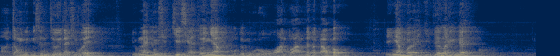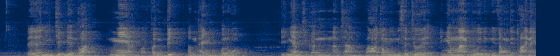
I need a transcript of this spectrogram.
ở trong những cái sân chơi tài xỉu ấy thì hôm nay tôi sẽ chia sẻ cho anh em một cái bộ đồ hoàn toàn rất là cao cấp. Thì anh em có thể nhìn dưới màn hình đây. Đây là những chiếc điện thoại nghe và phân tích âm thanh của quân hồn. Thì anh em chỉ cần làm sao vào trong những cái sân chơi ấy, anh em mang tôi những cái dòng điện thoại này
